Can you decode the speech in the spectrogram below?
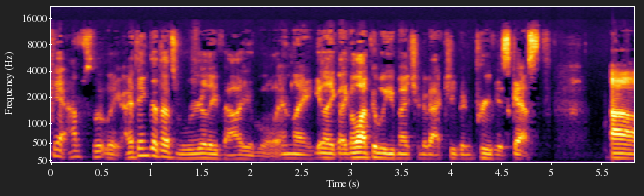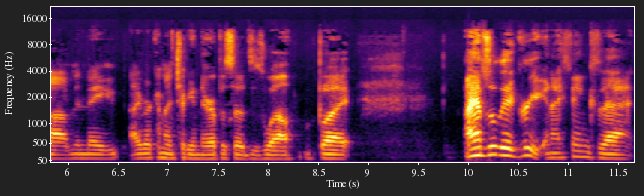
Yeah, absolutely. I think that that's really valuable, and like like like a lot of people you mentioned have actually been previous guests um, and they I recommend checking their episodes as well. But I absolutely agree, and I think that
